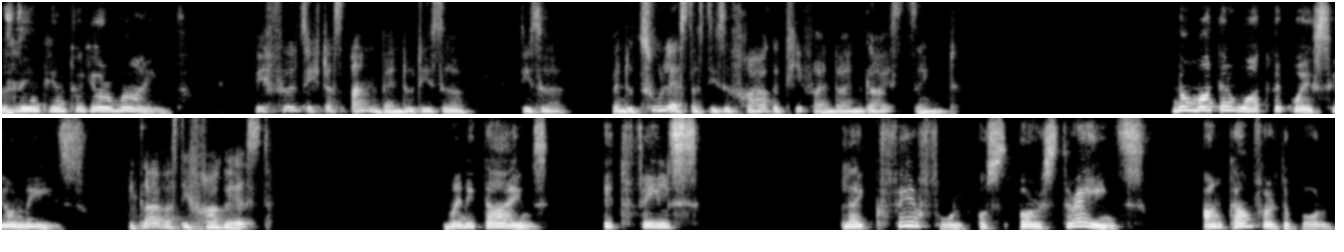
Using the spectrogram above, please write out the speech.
sink into your mind. Wie fühlt sich das an, wenn du diese, diese, wenn du zulässt, dass diese Frage tiefer in deinen Geist sinkt? no matter what the question is. Egal was die Frage ist. Many times it feels like fearful or, or strange, uncomfortable.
